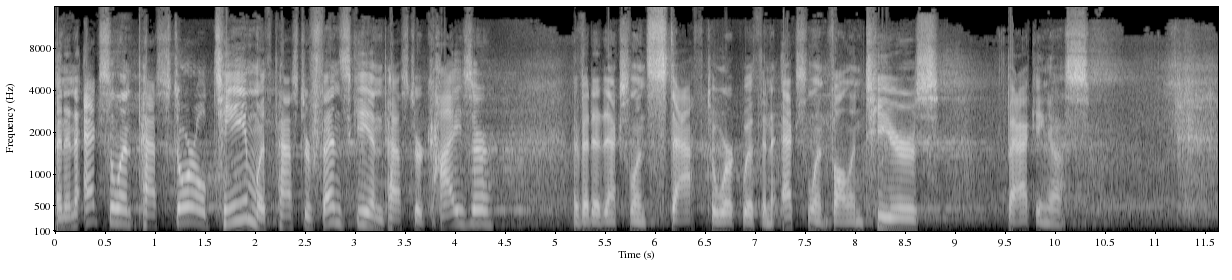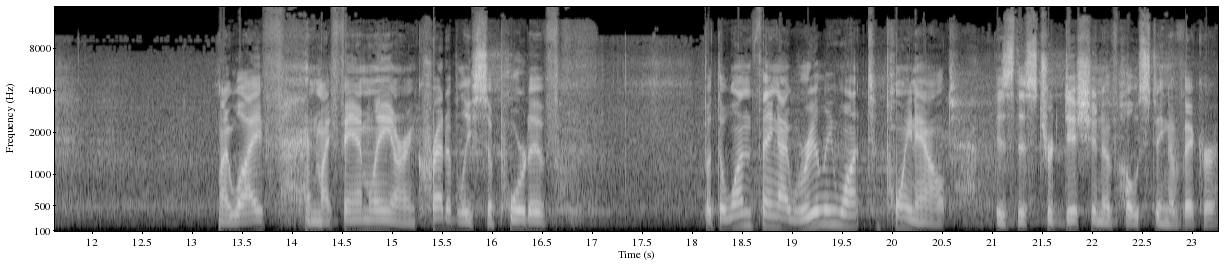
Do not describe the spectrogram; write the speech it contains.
and an excellent pastoral team with Pastor Fensky and Pastor Kaiser. I've had an excellent staff to work with and excellent volunteers backing us. My wife and my family are incredibly supportive. But the one thing I really want to point out is this tradition of hosting a vicar.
